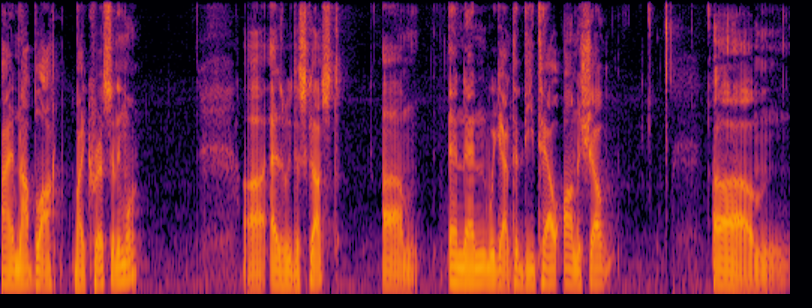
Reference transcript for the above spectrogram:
I am not blocked by Chris anymore, uh, as we discussed. Um, and then we got into detail on the show um,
